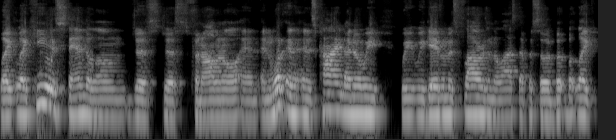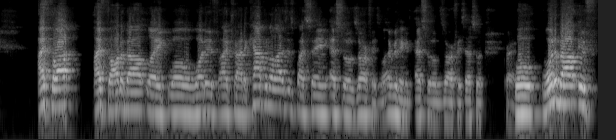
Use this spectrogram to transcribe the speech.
Like, like he is standalone, just just phenomenal, and and what and, and it's kind. I know we we we gave him his flowers in the last episode, but but like, I thought. I thought about like, well, what if I try to capitalize this by saying Esso of Czarface? Well, everything is Esso of Czarface, Esso. Right. Well, what about if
